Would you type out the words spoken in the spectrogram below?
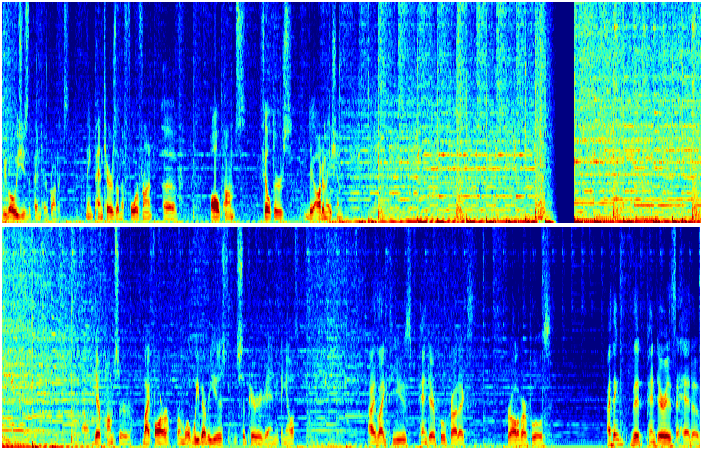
We've always used the Pentair products. I think Pentair is on the forefront of all pumps, filters, the automation. Uh, their pumps are by far, from what we've ever used, superior to anything else. I like to use Pentair pool products for all of our pools. I think that Pentair is ahead of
